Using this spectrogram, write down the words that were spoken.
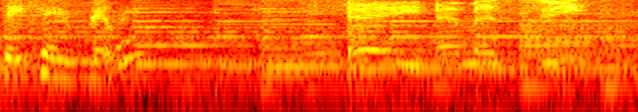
JK, really? Hey, MSG.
